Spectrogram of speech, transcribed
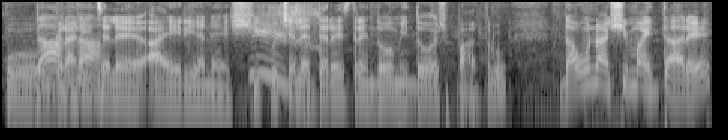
cu Da, granițele aeriene și cu cele terestre în 2024, dar una și mai tare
